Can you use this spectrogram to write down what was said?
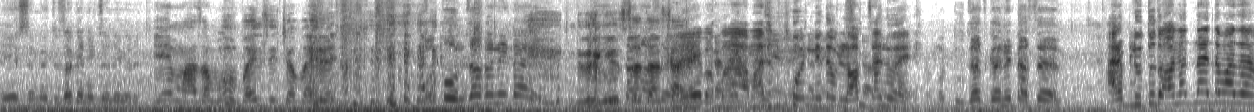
हे समय तुझा कनेक्ट झाले का हे माझा मोबाईल स्विच ऑफ आहे कोणता कनेक्ट आहे? दूर अरे बाबा माझा फोन नाही तर ब्लॉग चालू आहे. मग तुझाच कनेक्ट असेल. अरे ब्लूटूथ ऑनच नाही तर माझा.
